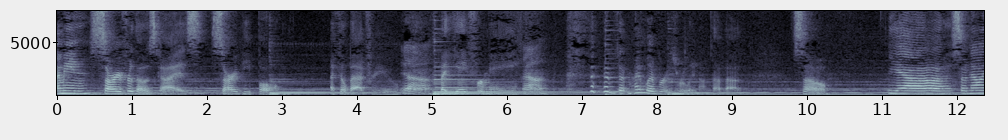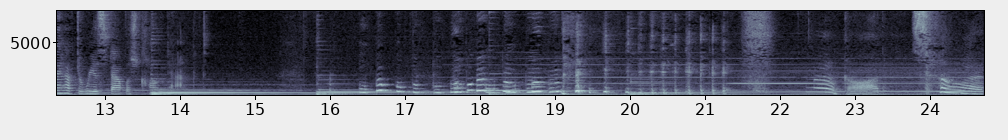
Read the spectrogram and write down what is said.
I mean, sorry for those guys. Sorry, people. I feel bad for you. Yeah. But yay for me Yeah. that my liver is really not that bad. So, yeah, so now I have to reestablish contact. oh God. So, uh,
